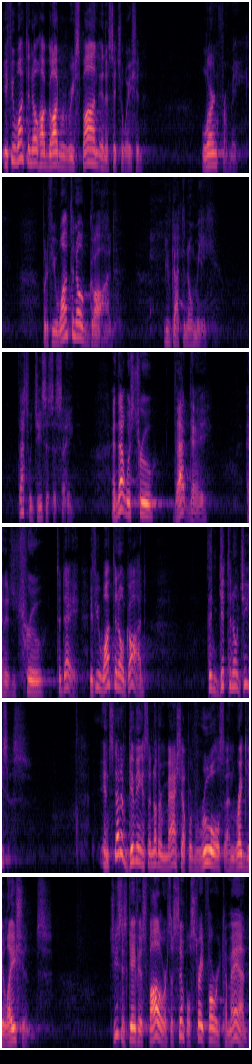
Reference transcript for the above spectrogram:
If you want to know how God would respond in a situation, learn from me. But if you want to know God, you've got to know me. That's what Jesus is saying. And that was true that day, and it's true today. If you want to know God, then get to know Jesus. Instead of giving us another mashup of rules and regulations, Jesus gave his followers a simple, straightforward command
